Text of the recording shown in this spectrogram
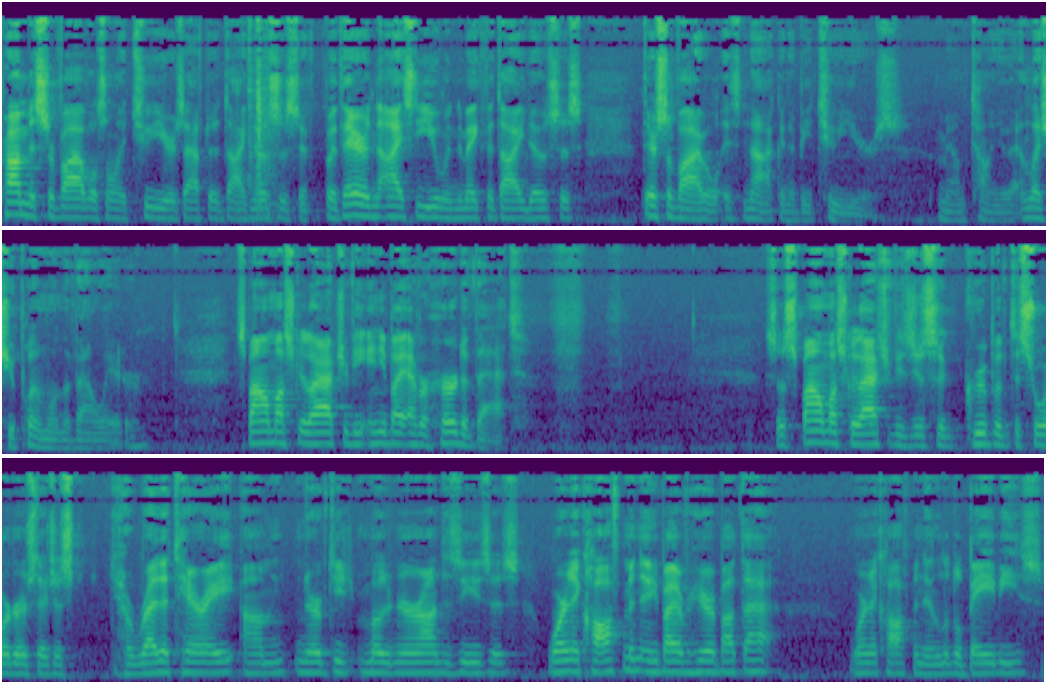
Problem is, survival is only two years after the diagnosis. If, but they're in the ICU when they make the diagnosis, their survival is not going to be two years. I mean, I'm telling you that, unless you put them on the ventilator. Spinal muscular atrophy. Anybody ever heard of that? So spinal muscular atrophy is just a group of disorders. They're just hereditary um, nerve de- motor neuron diseases. Werdnig-Hoffmann, anybody ever hear about that? Werdnig-Hoffmann in little babies,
